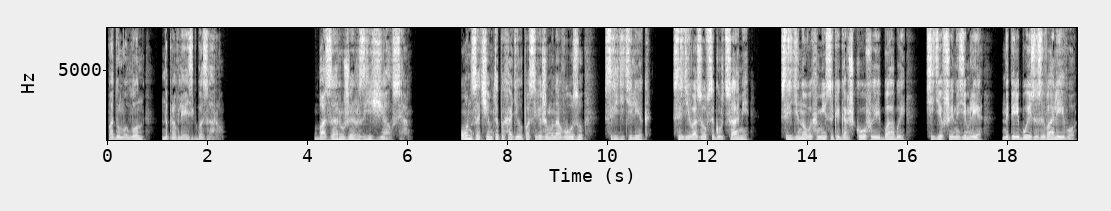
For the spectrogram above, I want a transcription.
подумал он, направляясь к базару. Базар уже разъезжался. Он зачем-то походил по свежему навозу среди телег, среди вазов с огурцами, среди новых мисок и горшков, и бабы, сидевшие на земле, наперебой зазывали его,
